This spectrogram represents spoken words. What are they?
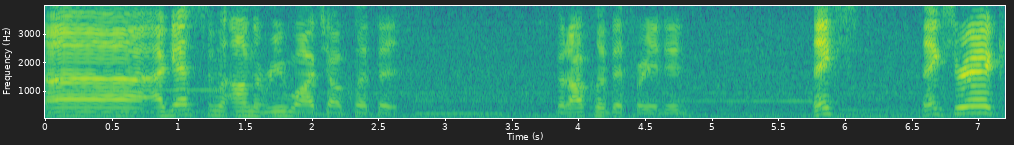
Uh, I guess on the rewatch I'll clip it. But I'll clip it for you, dude. Thanks. Thanks, Rick.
